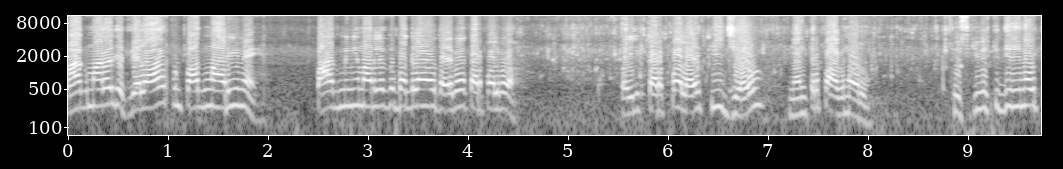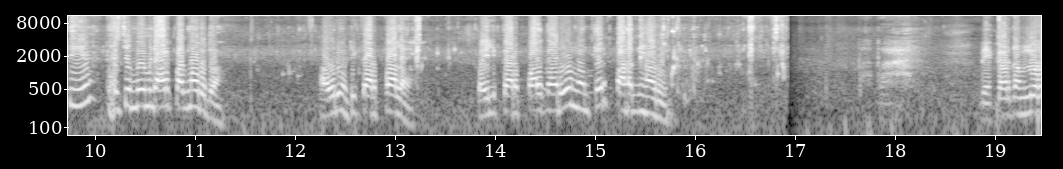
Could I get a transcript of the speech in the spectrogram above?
पाग मारायला घेतलेला पण पाग मारी नाही. पाग मिनी मारला तर बघला होता. हे बघा करपाल बघा. पहिली करपाल आहे ती जेव नंतर पाग मारू. फुसकी बिस्की दिली नव्हती त्याच्यामुळे मी डायरेक्ट पाग मारतो आवरी मोठी करपाल आहे. पहिली करपाल काढू नंतर पाग मारू. बाबा बेकार दमलो.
